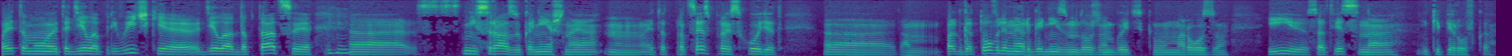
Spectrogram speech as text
Поэтому это дело привычки, дело адаптации. Угу. Не сразу, конечно, этот процесс происходит. А, там, подготовленный организм должен быть к морозу и, соответственно, экипировка.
